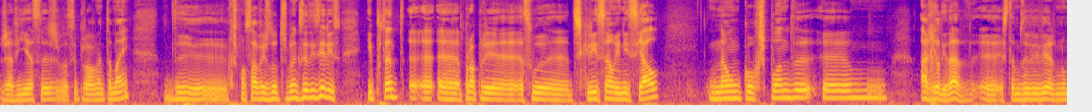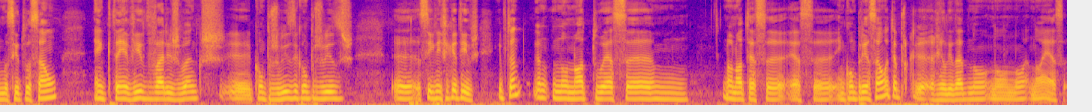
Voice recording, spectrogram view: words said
Já vi essas, você provavelmente também, de responsáveis de outros bancos a dizer isso. E, portanto, a, a própria a sua descrição inicial não corresponde hum, à realidade. Eh, estamos a viver numa situação em que tem havido vários bancos eh, com prejuízos e com prejuízos eh, significativos. E, portanto, eu não noto essa. Hum, não noto essa, essa incompreensão, até porque a realidade não, não, não é essa.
